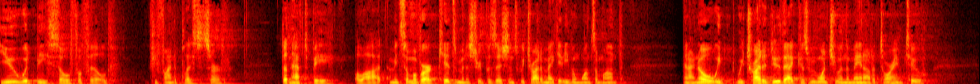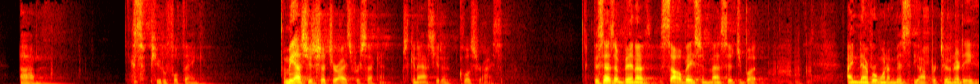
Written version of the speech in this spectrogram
you would be so fulfilled if you find a place to serve. It doesn't have to be a lot. I mean, some of our kids' ministry positions, we try to make it even once a month. And I know we, we try to do that because we want you in the main auditorium too. Um, it's a beautiful thing. Let me ask you to shut your eyes for a second. I'm just going to ask you to close your eyes. This hasn't been a salvation message, but I never want to miss the opportunity.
